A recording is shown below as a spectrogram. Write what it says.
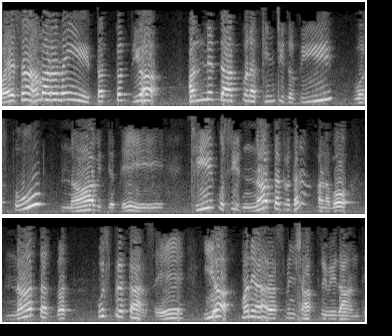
वैसा हमारा नहीं तत्व अन्य आत्मा किंचित वस्तु न विद्यते। ठीक उसी न तत्व अनुभव न तद्वत। उस प्रकार से यह मन अस्मिन शास्त्र वेदांत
